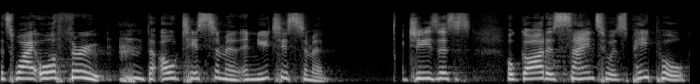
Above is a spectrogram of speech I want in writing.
It's why all through the Old Testament and New Testament, Jesus or God is saying to his people,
